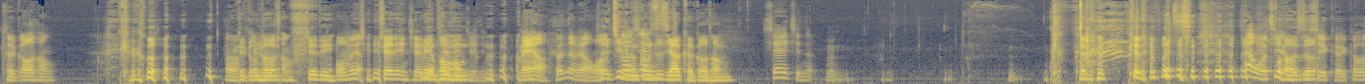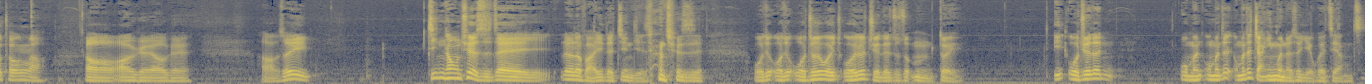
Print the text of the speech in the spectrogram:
可沟通，可沟通，可沟通，确定？我没有确定，确定没有碰红，没有，真的没有。我进你们公司只要可沟通。现在真的，嗯。可能可能不止，但我记得我是写可沟通了。哦，OK OK，好，所以精通确实在乐乐法医的见解上，确实，我就我就我就我我就觉得就是说，嗯，对，一我觉得我们我们在我们在讲英文的时候也会这样子，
